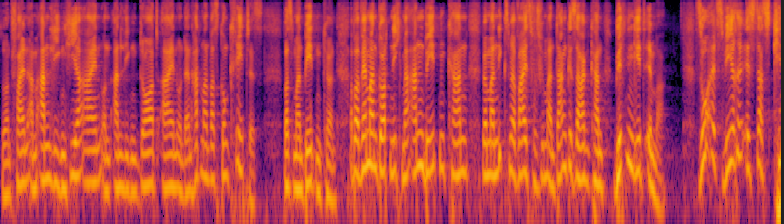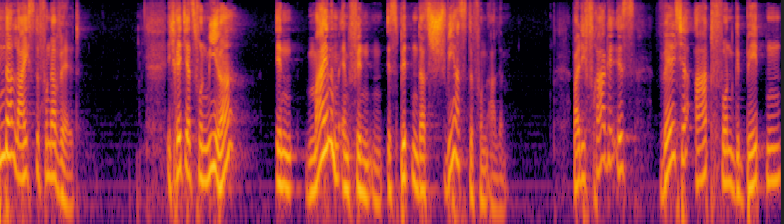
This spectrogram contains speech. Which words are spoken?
So, dann fallen am Anliegen hier ein und Anliegen dort ein und dann hat man was Konkretes, was man beten kann. Aber wenn man Gott nicht mehr anbeten kann, wenn man nichts mehr weiß, wofür man Danke sagen kann, bitten geht immer. So als wäre es das Kinderleichste von der Welt. Ich rede jetzt von mir. In meinem Empfinden ist Bitten das Schwerste von allem. Weil die Frage ist, welche Art von Gebeten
